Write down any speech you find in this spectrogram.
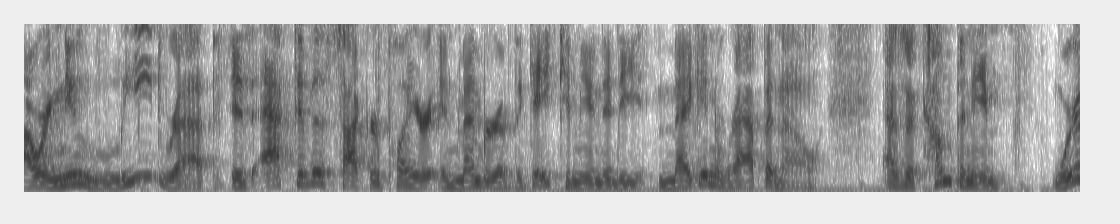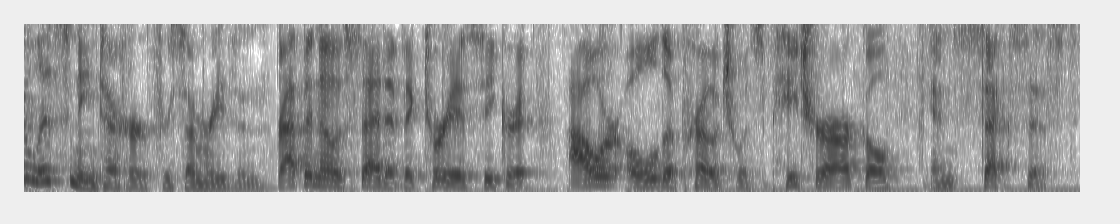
Our new lead rep is activist soccer player and member of the gay community, Megan Rapinoe. As a company, we're listening to her for some reason. Rapinoe said at Victoria's Secret, our old approach was patriarchal and sexist,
